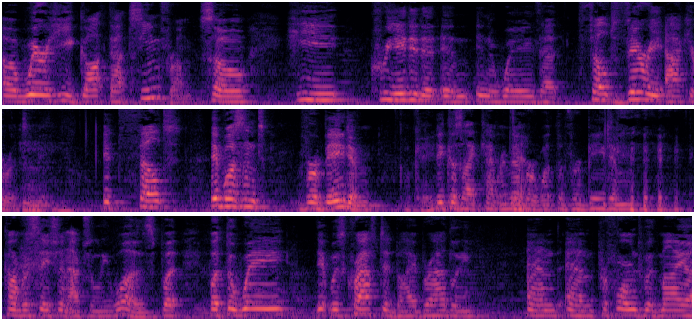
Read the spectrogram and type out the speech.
uh, where he got that scene from. So he created it in, in a way that felt very accurate to me. It felt, it wasn't verbatim, Okay. because I can't remember Yeah. what the verbatim conversation actually was, but but the way it was crafted by Bradley and and performed with Maya,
